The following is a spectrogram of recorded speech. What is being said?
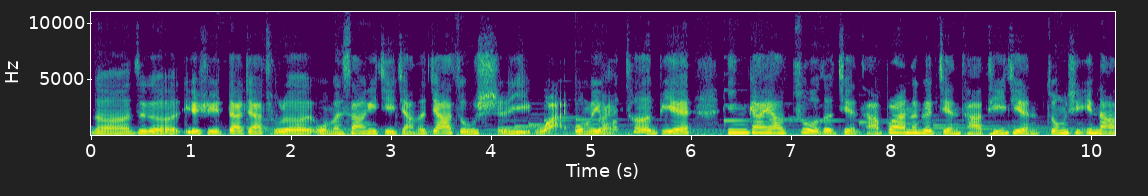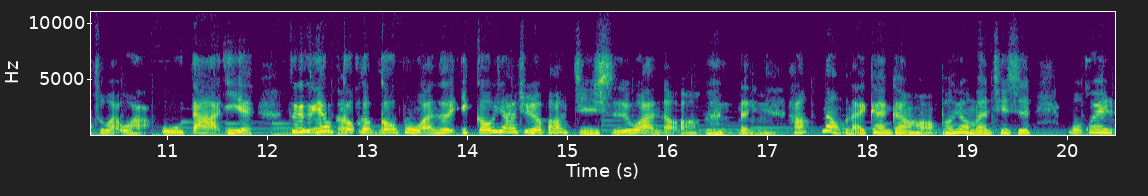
那这个也许大家除了我们上一集讲的家族史以外，我们有特别应该要做的检查，不然那个检查体检中心一拿出来，哇，五大页，这个要勾都勾不完，这一勾下去都不知道几十万了啊。嗯，对，好，那我们来看看哈，朋友们，其实我会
